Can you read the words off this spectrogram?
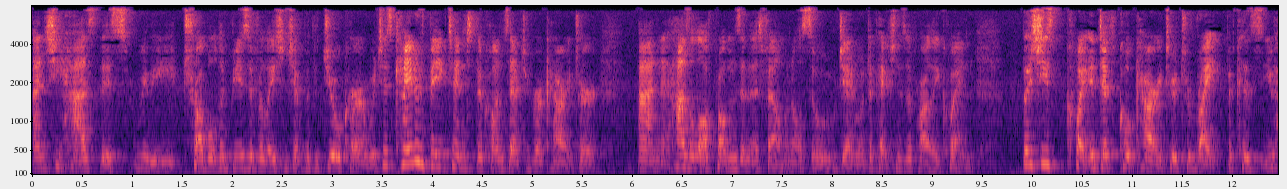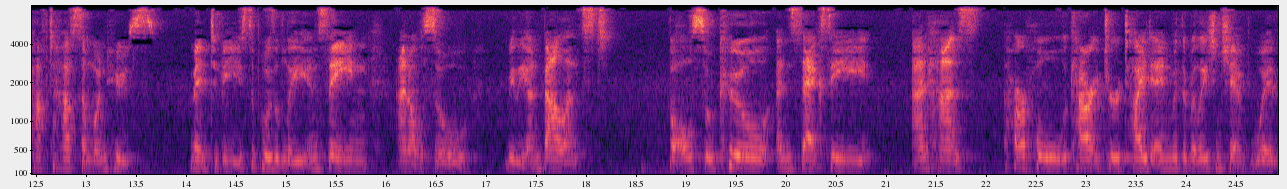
and she has this really troubled, abusive relationship with the Joker, which is kind of baked into the concept of her character, and has a lot of problems in this film, and also general depictions of Harley Quinn but she's quite a difficult character to write because you have to have someone who's meant to be supposedly insane and also really unbalanced, but also cool and sexy and has her whole character tied in with the relationship with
